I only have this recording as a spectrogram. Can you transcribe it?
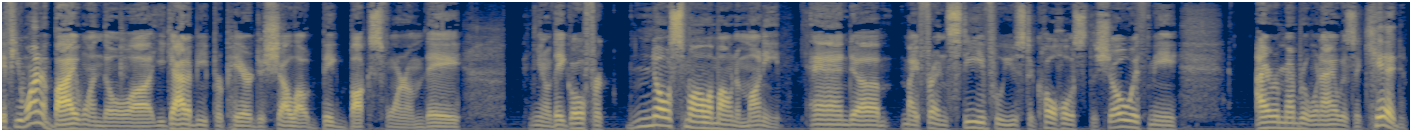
If you want to buy one, though, uh, you got to be prepared to shell out big bucks for them. They, you know, they go for no small amount of money. And uh, my friend Steve, who used to co-host the show with me, I remember when I was a kid,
